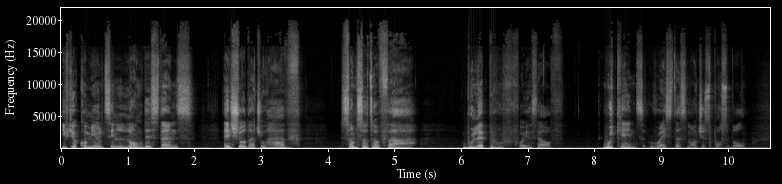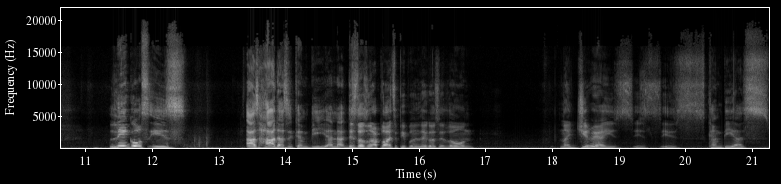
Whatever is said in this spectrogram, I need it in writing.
if you're commuting long distance, ensure that you have some sort of uh, bulletproof for yourself. Weekends, rest as much as possible. Lagos is as hard as it can be, and this doesn't apply to people in Lagos alone. Nigeria is is is can be as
